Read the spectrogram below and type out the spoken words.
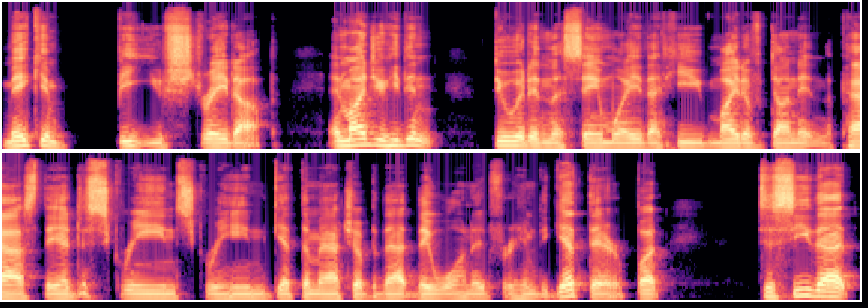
make him beat you straight up. And mind you, he didn't do it in the same way that he might have done it in the past. They had to screen, screen, get the matchup that they wanted for him to get there. But to see that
